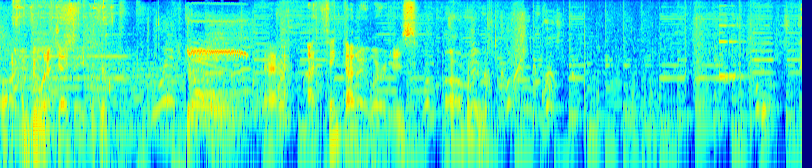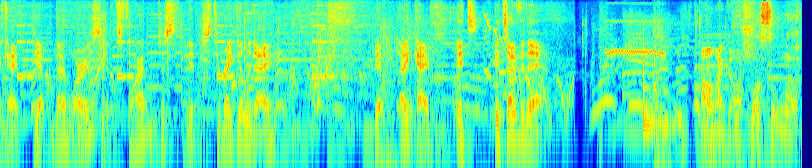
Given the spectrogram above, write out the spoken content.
It. Alright, I'm you doing it, JP. Okay. Yeah, I think I know where it is. Uh, I believe it. Yep. Okay, yep, no worries. It's fine. Just yep, just a regular day. Yep, okay. It's it's over there. I Oh mean, my we've gosh. Lost a lot.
